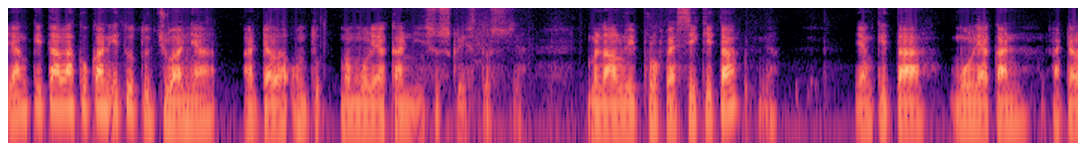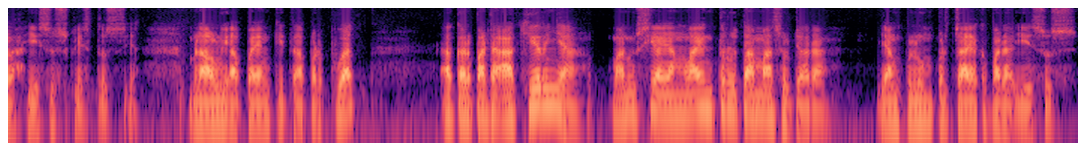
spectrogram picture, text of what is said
yang kita lakukan itu tujuannya adalah untuk memuliakan Yesus Kristus ya. Melalui profesi kita ya, yang kita muliakan adalah Yesus Kristus ya. Melalui apa yang kita perbuat agar pada akhirnya manusia yang lain terutama saudara yang belum percaya kepada Yesus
